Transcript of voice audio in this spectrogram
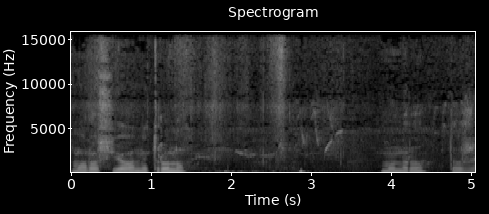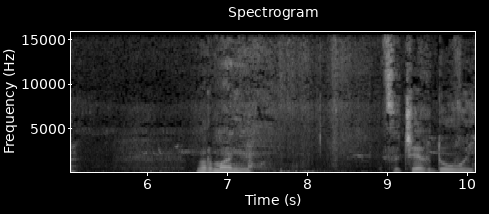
Мороз його не тронув. Монро теж нормально. Це чех довгий.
